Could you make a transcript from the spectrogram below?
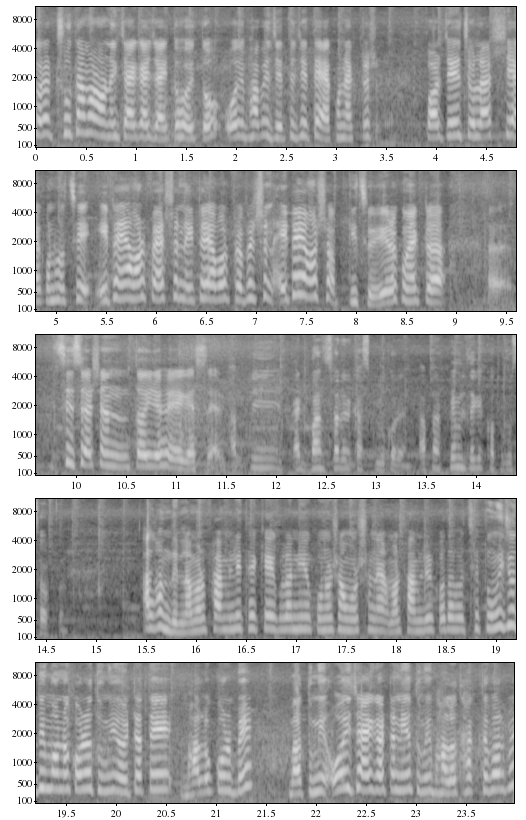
করার থ্রুতে আমার অনেক জায়গায় যাইতে হইতো। ওইভাবে যেতে যেতে এখন একটা পর্যায়ে চলে আসছি। এখন হচ্ছে এটাই আমার ফ্যাশন এটাই আমার প্রফেশন এটাই আমার সব কিছু এরকম একটা সিচুয়েশন তৈরি হয়ে গেছে আর কি। আপনি অ্যাডভান্সারের কাজগুলো করেন আপনার ফ্যামিলি থেকে কত কিছু আসতেন আলহামদুলিল্লাহ আমার ফ্যামিলি থেকে এগুলো নিয়ে কোনো সমস্যা নেই। আমার ফ্যামিলির কথা হচ্ছে তুমি যদি মনে করো তুমি ওইটাতে ভালো করবে বা তুমি ওই জায়গাটা নিয়ে তুমি ভালো থাকতে পারবে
